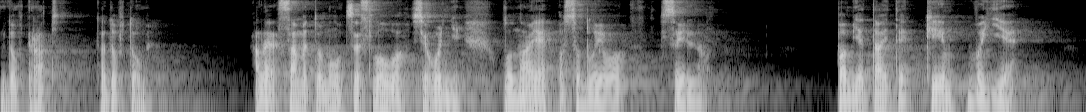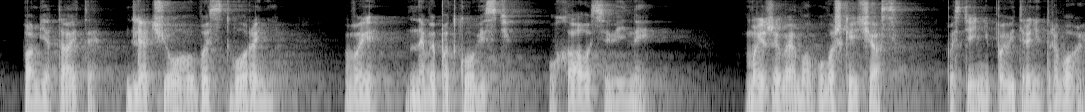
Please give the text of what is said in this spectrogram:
до втрат та до втоми. Але саме тому це слово сьогодні лунає особливо сильно. Пам'ятайте, ким ви є. Пам'ятайте, для чого ви створені. Ви не випадковість у хаосі війни. Ми живемо у важкий час, постійні повітряні тривоги,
